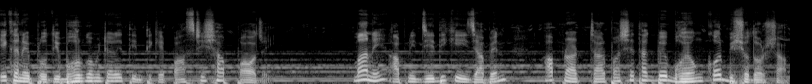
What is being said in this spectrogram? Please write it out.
এখানে প্রতি বর্গমিটারে তিন থেকে পাঁচটি সাপ পাওয়া যায়। মানে আপনি যেদিকেই যাবেন, আপনার চারপাশে থাকবে ভয়ঙ্কর বিষধর সাপ।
